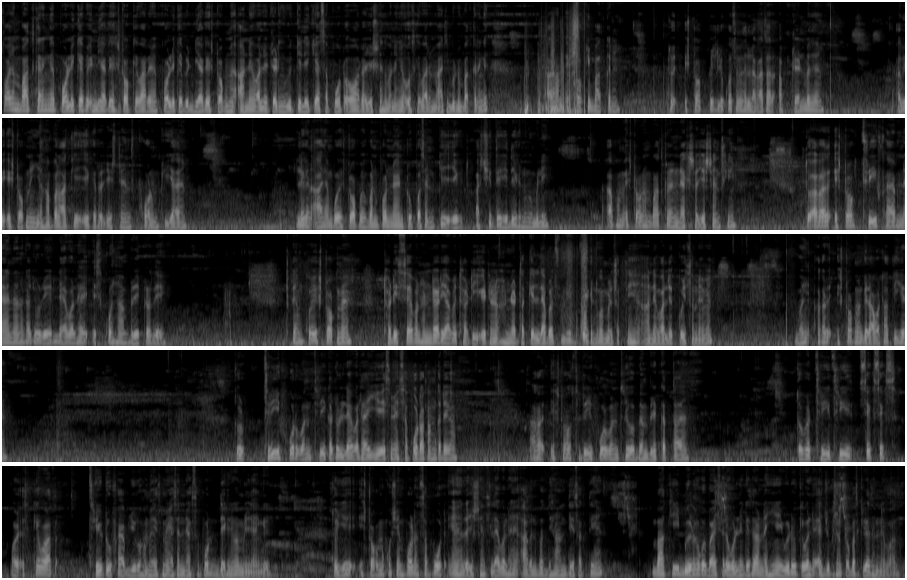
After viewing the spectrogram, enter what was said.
तो आज हम बात करेंगे पॉलीकैप इंडिया के स्टॉक के बारे में। पॉलीकैप इंडिया के स्टॉक में आने वाले ट्रेडिंग वीक के लिए क्या सपोर्ट और रजिस्ट्रेशन बनेंगे, उसके बारे में आज की वीडियो में बात करेंगे। अगर हम स्टॉक की बात करें तो स्टॉक पिछले कुछ समय से लगातार अप ट्रेंड में है। अभी स्टॉक ने यहाँ पर आके एक रजिस्टेंस फॉर्म किया है। लेकिन आज हमको स्टॉक में one point nine two percent की एक अच्छी तेज़ी देखने को मिली। अब हम स्टॉक में बात करें नेक्स्ट रजिस्टेंस की। तो अगर stock three five nine nine का जो रेट लेवल है, इसको यहाँ ब्रेक कर दे। तो फिर हमको स्टॉक में। थर्टी सेवन हंड्रेड या फिर थर्टी एट हंड्रेड तक के लेवल्स भी देखने को मिल सकते हैं आने वाले कुछ समय में। वहीं अगर स्टॉक में गिरावट आती है तो थ्री फोर वन थ्री का जो लेवल है, ये इसमें सपोर्टा काम करेगा। अगर stock three four one three को ब्रेक करता है तो वह थ्री थ्री सिक्स सिक्स और इसके बाद थ्री टू फाइव ज़ीरो हमें इसमें ऐसे नेक्स्ट सपोर्ट देखने को मिल जाएँगे। तो ये स्टॉक में कुछ important support and resistance level हैं, आप इन पर ध्यान दे सकते हैं। बाकी वीडियो में कोई बाय सेल होल्डिंग के साथ नहीं है, वीडियो केवल एजुकेशन पर्पज़ के लिए धन्यवाद।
